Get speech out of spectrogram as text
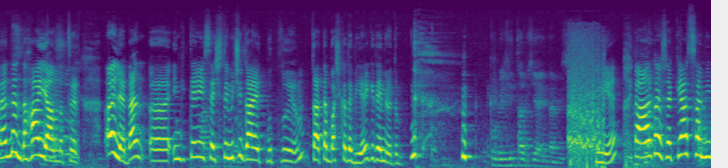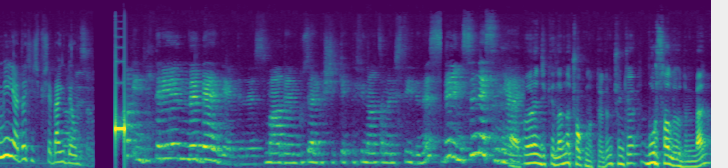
Benden daha iyi anlatır. Öyle ben e, İngiltere'yi seçtiğim için gayet mutluyum. Zaten başka da bir yere gidemiyordum. Bu bilgiyi tabii ki yayınlamayacağım. Niye? Ya arkadaşlar ya samimi ya da hiçbir şey. Ben gidiyorum. İngiltere'ye neden geldiniz? Madem güzel bir şirkette finans analistiydiniz. Deli misin nesin yani? Öğrencilik yıllarında çok mutluydum. Çünkü burs alıyordum ben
